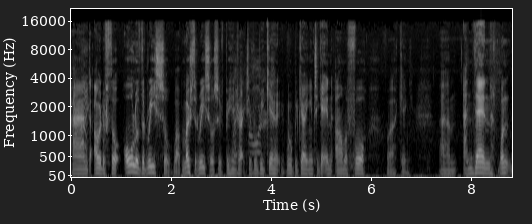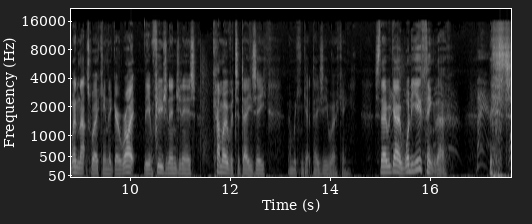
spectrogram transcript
And I would have thought all of the resource, well, most of the resources of Bohemia Interactive will be will be going into getting Arma 4 working. Um, and then when, when that's working, they go, right, the Enfusion engineers come over to DayZ, and we can get DayZ working. So there we go. What do you think, though? This,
